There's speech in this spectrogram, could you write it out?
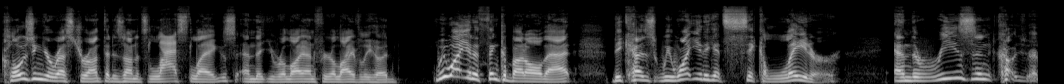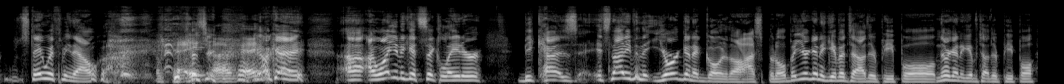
closing your restaurant that is on its last legs and that you rely on for your livelihood. We want you to think about all that because we want you to get sick later and the reason, stay with me now. Okay. okay. Okay. Uh, I want you to get sick later because it's not even that you're going to go to the hospital, but you're going to give it to other people. And they're going to give it to other people.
